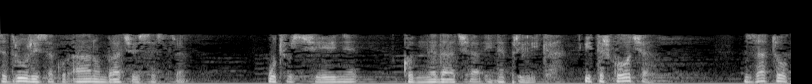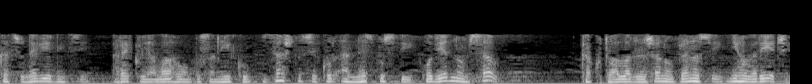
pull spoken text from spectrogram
se druži sa Kur'anom, braćo i sestre, učvršćenje kod nedaća i neprilika. I teškoća, zato kad su nevjernici rekli Allahovom poslaniku, zašto se Kur'an ne spusti odjednom sav, kako to Allah Žešanu prenosi njihove riječi,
